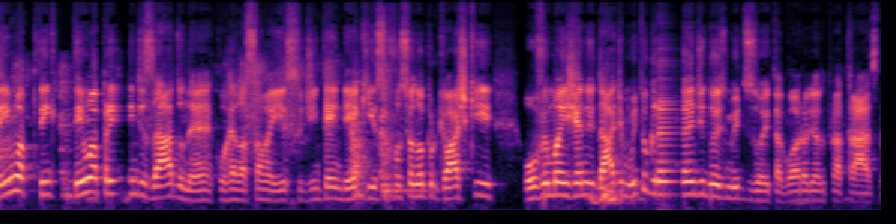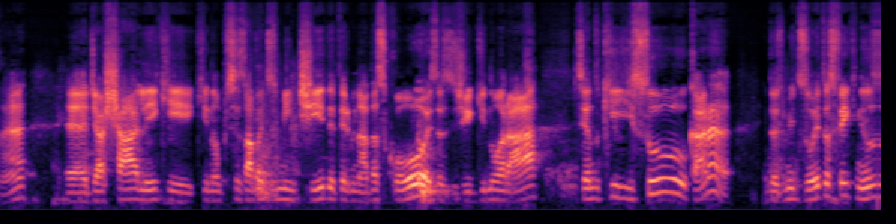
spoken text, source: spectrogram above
tem, uma, tem, tem um aprendizado, né, com relação a isso, de entender que isso funcionou, porque eu acho que houve uma ingenuidade muito grande em 2018, agora olhando para trás, né, é, de achar ali que, que não precisava desmentir determinadas coisas, de ignorar, sendo que isso, cara, em 2018, as fake news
